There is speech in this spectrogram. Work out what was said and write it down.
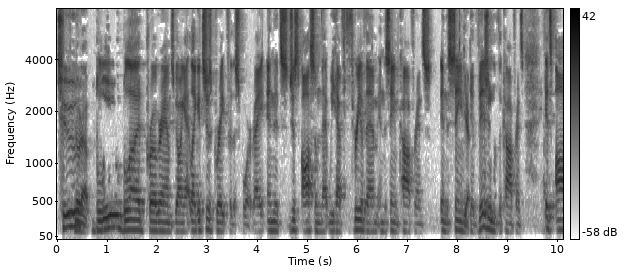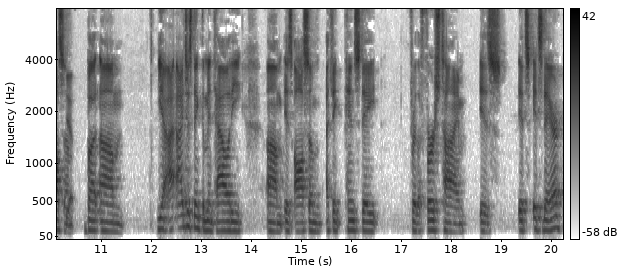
two no blue blood programs going at like it's just great for the sport, right? And it's just awesome that we have three of them in the same conference, in the same yep. division of the conference. It's awesome. Yep. But um yeah, I, I just think the mentality um, is awesome. I think Penn State for the first time is it's it's there,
